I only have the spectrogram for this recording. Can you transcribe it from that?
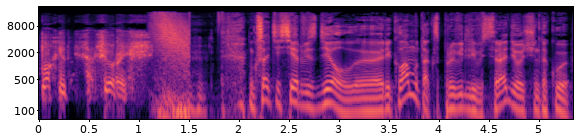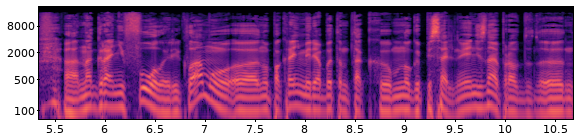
пахнет аферой. Ну, кстати, сервис делал э, рекламу, так, справедливости ради, очень такую а, на грани фола рекламу, а, ну, по крайней мере, об этом так много писали. Но я не знаю, правда,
